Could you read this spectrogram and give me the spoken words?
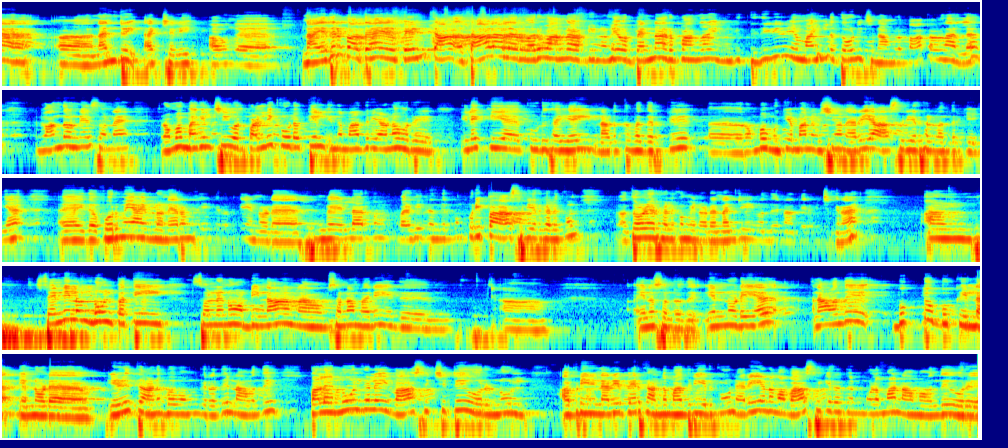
நன்றி ஆக்சுவலி அவங்க நான் எதிர்பார்த்தேன் பெண் தா தாளாளர் வருவாங்க அப்படின்னோடனே ஒரு பெண்ணாக இருப்பாங்களா? எனக்கு திடீர்னு என் மைண்டில் தோணுச்சு. நான் அவங்கள பார்க்கலாம் இல்லை. வந்தோடனே சொன்னேன். ரொம்ப மகிழ்ச்சி. ஒரு பள்ளிக்கூடத்தில் இந்த மாதிரியான ஒரு இலக்கிய கூடுகையை நடத்துவதற்கு ரொம்ப முக்கியமான விஷயம். நிறைய ஆசிரியர்கள் வந்திருக்கீங்க. இதை பொறுமையாக இவ்வளோ நேரம் கேட்குறதுக்கு என்னோட உங்கள் எல்லாருக்கும் வருகை தந்திருக்கும் குறிப்பாக ஆசிரியர்களுக்கும் தோழர்களுக்கும் என்னோட நன்றியை வந்து நான் தெரிவிச்சுக்கிறேன். சென்னிலம் செந்நிலம் நூல் பற்றி சொல்லணும் அப்படின்னா நான் சொன்ன மாதிரி இது என்ன சொல்கிறது என்னுடைய நான் வந்து புக் டு புக் இல்லை. என்னோட எழுத்து அனுபவம்ங்கிறது நான் வந்து பல நூல்களை வாசிச்சுட்டு ஒரு நூல் அப்படி நிறைய பேருக்கு அந்த மாதிரி இருக்கும். நிறைய நம்ம வாசிக்கிறதன் மூலமாக நாம் வந்து ஒரு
